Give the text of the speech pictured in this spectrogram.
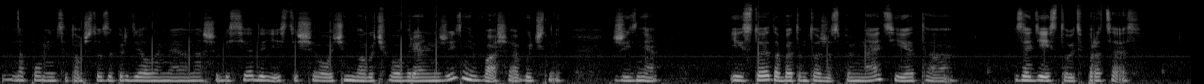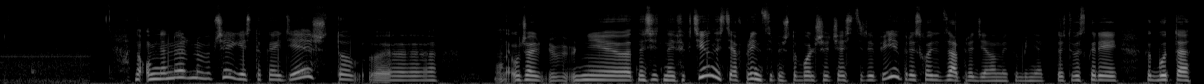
напомнить о том, что за пределами нашей беседы есть еще очень много чего в реальной жизни, в вашей обычной жизни. И стоит об этом тоже вспоминать и это задействовать в процесс. Ну, у меня, наверное, вообще есть такая идея, что э, уже не относительно эффективности, а в принципе, что большая часть терапии происходит за пределами кабинета. То есть вы скорее как будто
